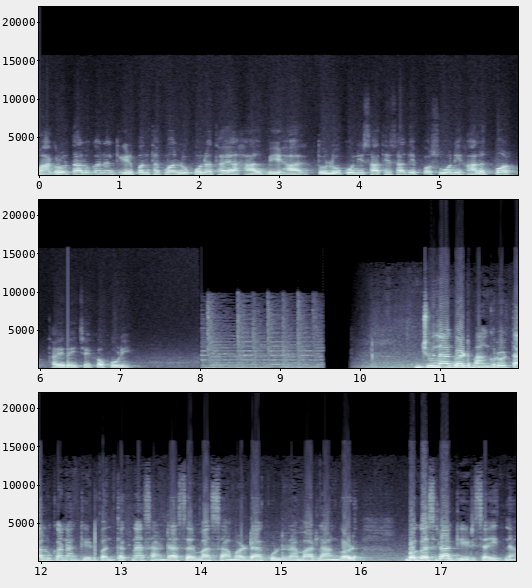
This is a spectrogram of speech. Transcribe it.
માગરોળ તાલુકાના ઘેડ પંથકમાં લોકોના થયા હાલ બેહાલ. તો લોકોની સાથે સાથે પશુઓની હાલત પણ થઈ રહી છે કફોડી. જૂનાગઢ માંગરોળ તાલુકાના ગેડ પંથકના સાંઢાસરમાં, સામરડા, કુલરામાં, લાંગડ, બગસરા ગેડ સહિતના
